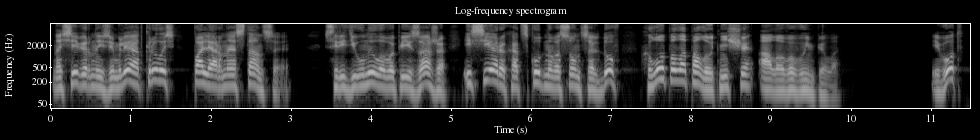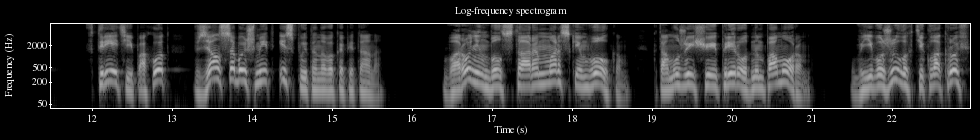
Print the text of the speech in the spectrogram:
на Северной Земле открылась полярная станция. Среди унылого пейзажа и серых от скудного солнца льдов хлопало полотнище алого вымпела. И вот в третий поход взял с собой Шмидт испытанного капитана. Воронин был старым морским волком, к тому же еще и природным помором. В его жилах текла кровь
